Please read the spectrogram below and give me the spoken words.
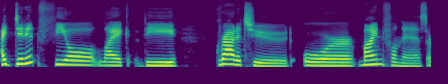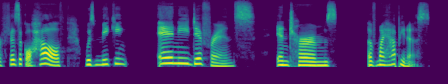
I didn't feel like the gratitude or mindfulness or physical health was making any difference in terms of my happiness.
